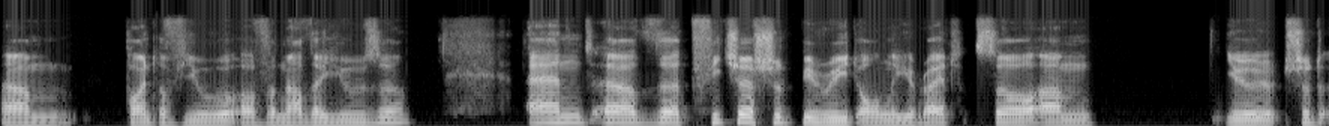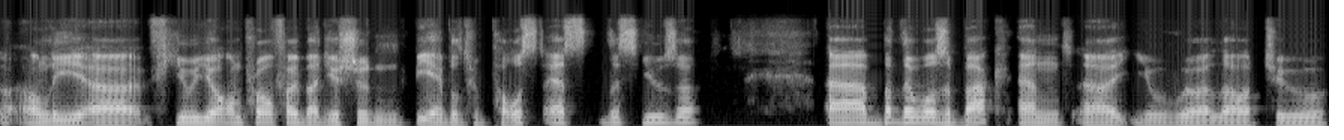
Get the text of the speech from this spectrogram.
um, point of view of another user, and uh, that feature should be read only, right? So um, you should only uh, view your own profile, but you shouldn't be able to post as this user. Uh, but there was a bug, and uh, you were allowed to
